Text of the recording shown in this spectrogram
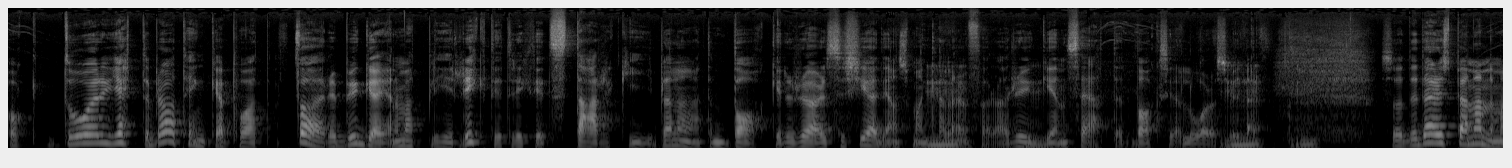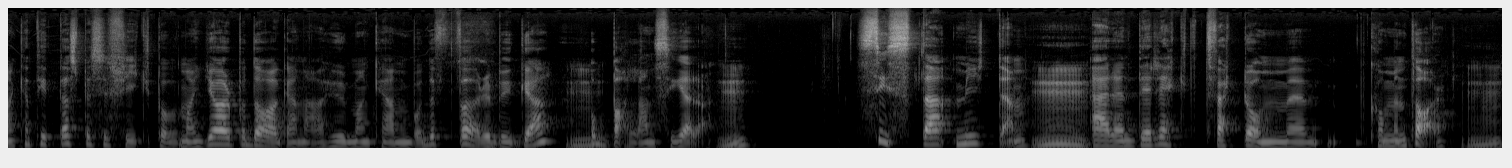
Mm. Och då är det jättebra att tänka på att förebygga genom att bli riktigt, riktigt stark i bland annat den bakre rörelsekedjan som man kallar den för. Ryggen, sätet, baksida lår och så vidare. Så det där är spännande. Man kan titta specifikt på vad man gör på dagarna och hur man kan både förebygga och balansera. Mm. Sista myten Mm. är en direkt tvärtom eh, kommentar. Mm.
